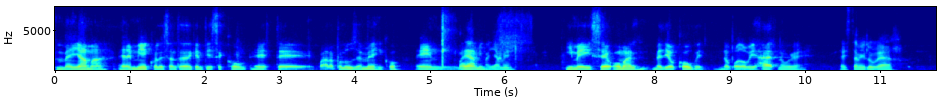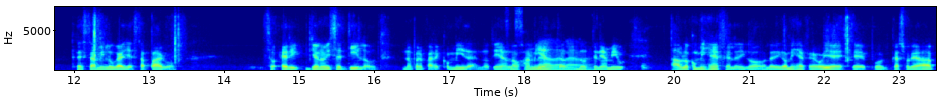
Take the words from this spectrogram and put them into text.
me llama el miércoles antes de que empiece con este Guadalajara en México, en Miami. Miami. Y me dice, Omar, me dio COVID, no puedo viajar. No, Ahí está mi lugar. Está mi lugar, ya está pago. So, Eric, yo no hice deload, no preparé comida, no tenía alojamiento, no tenía mi... Hablo con mi jefe, le digo, le digo a mi jefe, oye, este, por casualidad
